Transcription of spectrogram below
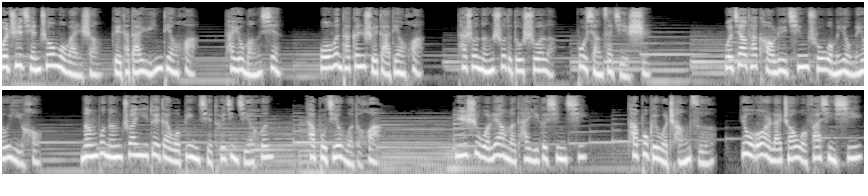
我之前周末晚上给他打语音电话，他又忙线。我问他跟谁打电话，他说能说的都说了，不想再解释。我叫他考虑清楚我们有没有以后，能不能专一对待我，并且推进结婚。他不接我的话，于是我晾了他一个星期，他不给我长责。又偶尔来找我发信息，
